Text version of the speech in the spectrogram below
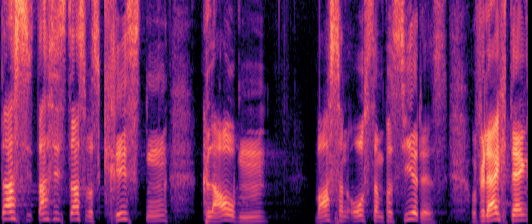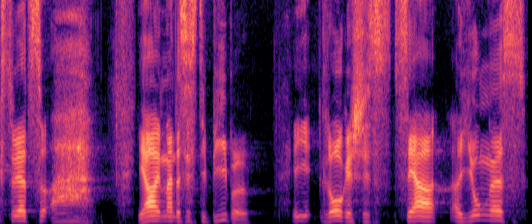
Das, das ist das, was Christen glauben, was an Ostern passiert ist. Und vielleicht denkst du jetzt so, ah, ja, ich meine, das ist die Bibel. Logisch, ist sehr ein junges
